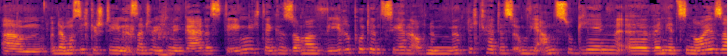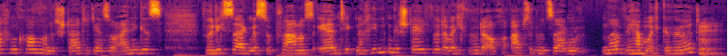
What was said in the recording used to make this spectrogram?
Ähm, und da muss ich gestehen, ist natürlich ein geiles Ding. Ich denke, Sommer wäre potenziell auch eine Möglichkeit, das irgendwie anzugehen. Äh, wenn jetzt neue Sachen kommen, und es startet ja so einiges, würde ich sagen, dass Sopranos eher ein Tick nach hinten gestellt wird. Aber ich würde auch absolut sagen, ne, wir haben euch gehört. Mhm.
